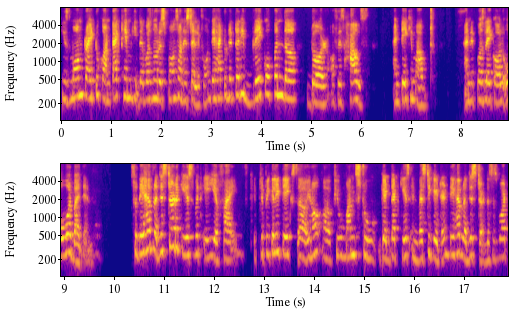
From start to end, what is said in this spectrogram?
his mom tried to contact him. He, there was no response on his telephone. They had to literally break open the door of his house and take him out. And it was like all over by then. So they have registered a case with AEFI it typically takes uh, you know a few months to get that case investigated. They have registered. This is what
